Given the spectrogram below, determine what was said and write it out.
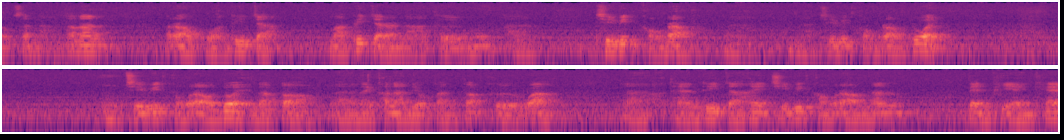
นุกสนานเท่านั้นเราควรที่จะมาพิจารณาถึงชีวิตของเรา ชีวิตของเราด้วย ชีวิตของเราด้วยแล้วก็ในขณะเดียวกันก็คือว่าแทนที่จะให้ชีวิตของเรานั้นเป็นเพียงแค่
